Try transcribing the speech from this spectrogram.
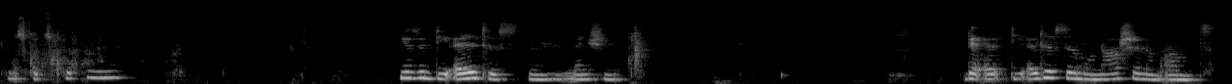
Ich muss kurz gucken. Hier sind die ältesten Menschen. Der, die älteste Monarchin im Amt.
